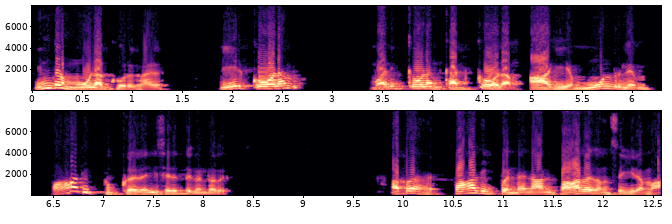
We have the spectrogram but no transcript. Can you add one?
இந்த மூலக்கூறுகள் நீர்க்கோளம் வலிக்கோளம் கற்கோளம் ஆகிய மூன்றிலும் பாதிப்புகளை செலுத்துகின்றது. அப்ப பாதிப்புண்ட நான் பாதகம் செய்கிறமா?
